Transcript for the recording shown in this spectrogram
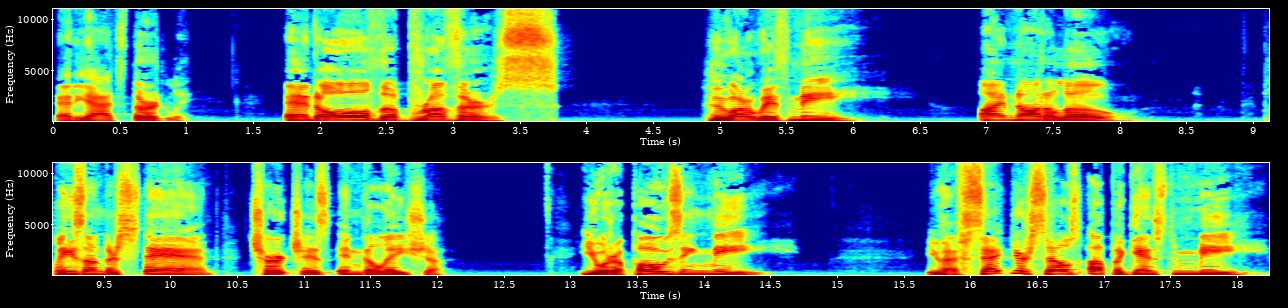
And he adds, thirdly, and all the brothers who are with me. I'm not alone. Please understand churches in Galatia. You are opposing me. You have set yourselves up against me.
